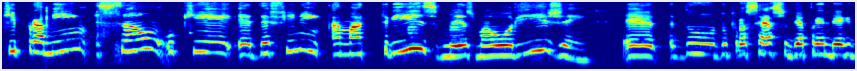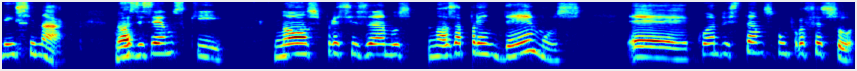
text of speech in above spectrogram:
que para mim são o que é, definem a matriz mesmo, a origem é, do, do processo de aprender e de ensinar. Nós dizemos que nós precisamos, nós aprendemos é, quando estamos com o professor.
